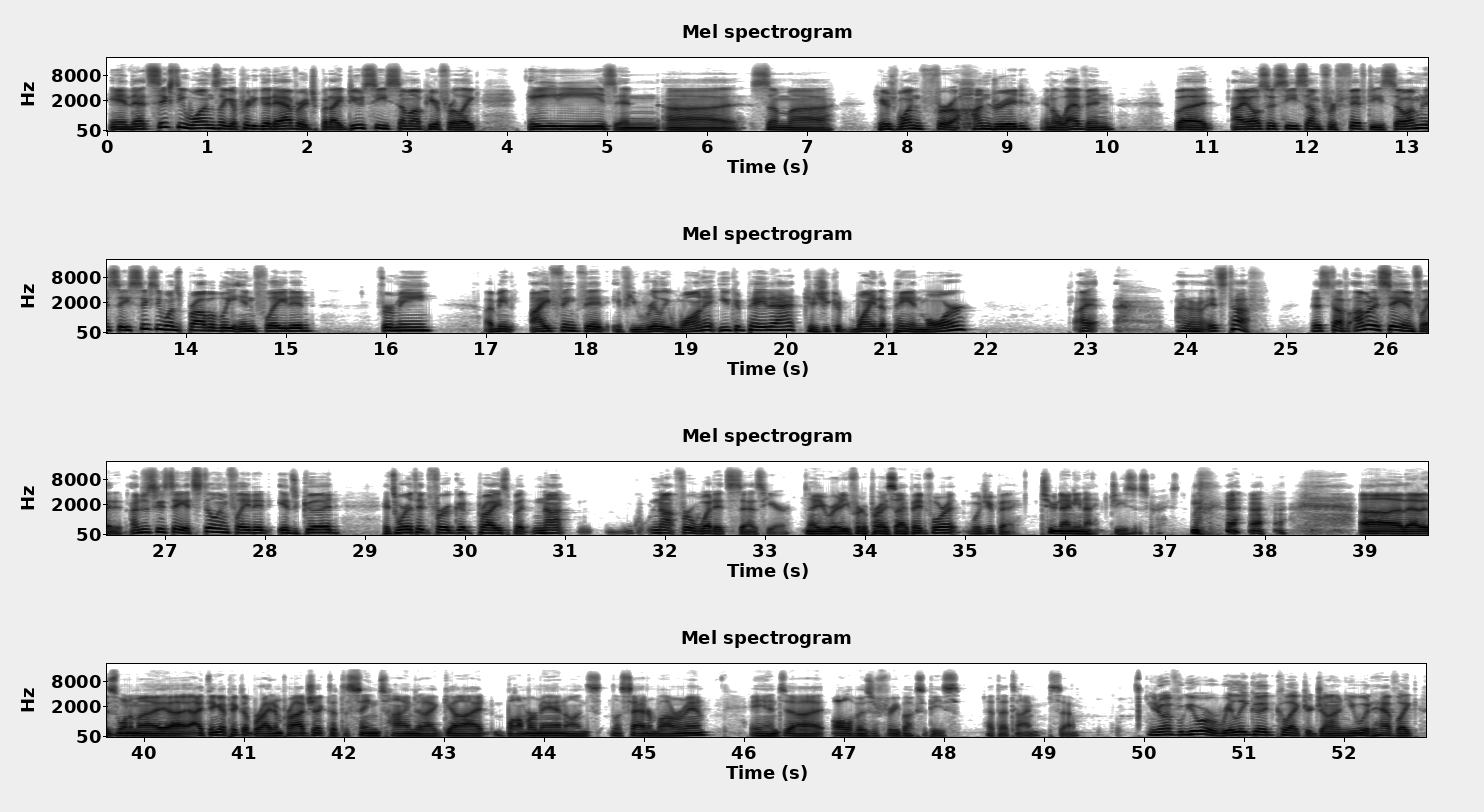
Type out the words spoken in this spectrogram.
and that 61's like a pretty good average but i do see some up here for like 80s and uh some uh here's one for 111 but i also see some for 50 so i'm gonna say 61's probably inflated for me I mean, I think that if you really want it, you could pay that because you could wind up paying more. I, I don't know. It's tough. It's tough. I'm gonna say inflated. I'm just gonna say it's still inflated. It's good. It's worth it for a good price, but not not for what it says here. Now you ready for the price I paid for it? Would you pay? Two ninety nine. Jesus Christ. Uh, that is one of my. Uh, I think I picked up Raiden Project at the same time that I got Bomberman on Saturn Bomberman, and uh, all of those are three bucks a piece at that time. So You know, if you were a really good collector, John, you would have like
